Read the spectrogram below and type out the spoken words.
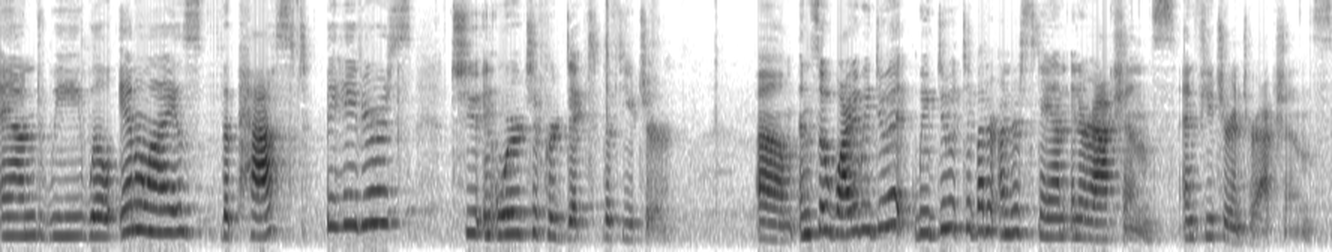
and we will analyze the past behaviors to in order to predict the future. Um, and so, why do we do it? We do it to better understand interactions and future interactions.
